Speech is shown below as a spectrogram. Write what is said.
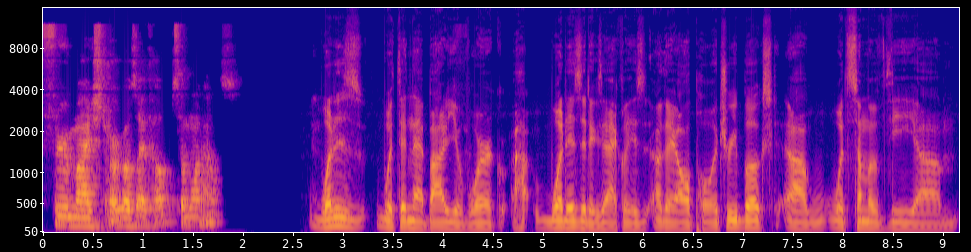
through my struggles, I've helped someone else. What is within that body of work? What is it exactly? Is, are they all poetry books? Uh, what's some of the um,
